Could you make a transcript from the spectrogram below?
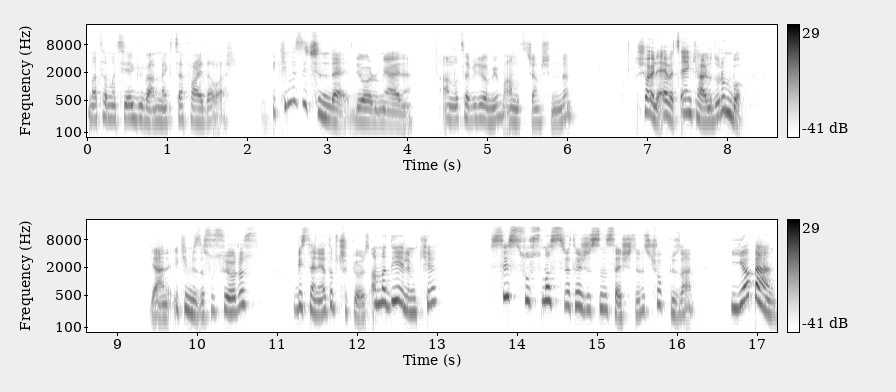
matematiğe güvenmekte fayda var. İkimiz için de diyorum yani. Anlatabiliyor muyum? Anlatacağım şimdi. Şöyle evet en karlı durum bu. Yani ikimiz de susuyoruz. Bir sene yatıp çıkıyoruz. Ama diyelim ki siz susma stratejisini seçtiniz. Çok güzel. Ya ben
